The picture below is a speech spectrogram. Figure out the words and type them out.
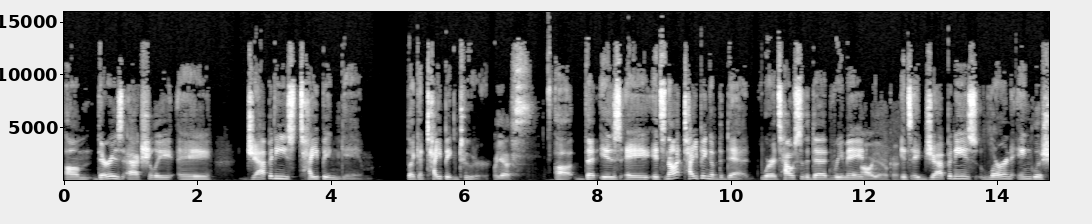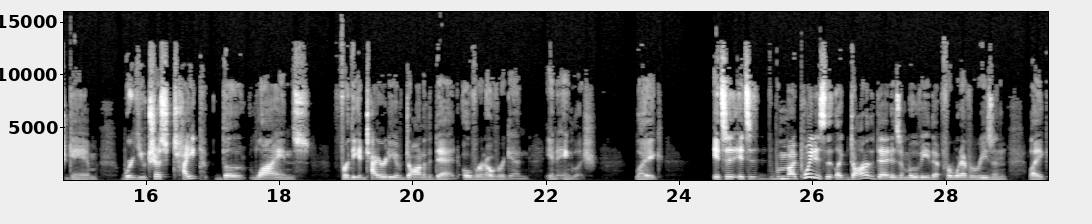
Um, there is actually a Japanese typing game, like a typing tutor. Oh, yes. Uh, that is a it's not typing of the dead where it's house of the dead remade oh yeah okay it's a japanese learn english game where you just type the lines for the entirety of Dawn of the Dead over and over again in English. Like it's a it's a, my point is that like Dawn of the Dead is a movie that for whatever reason like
